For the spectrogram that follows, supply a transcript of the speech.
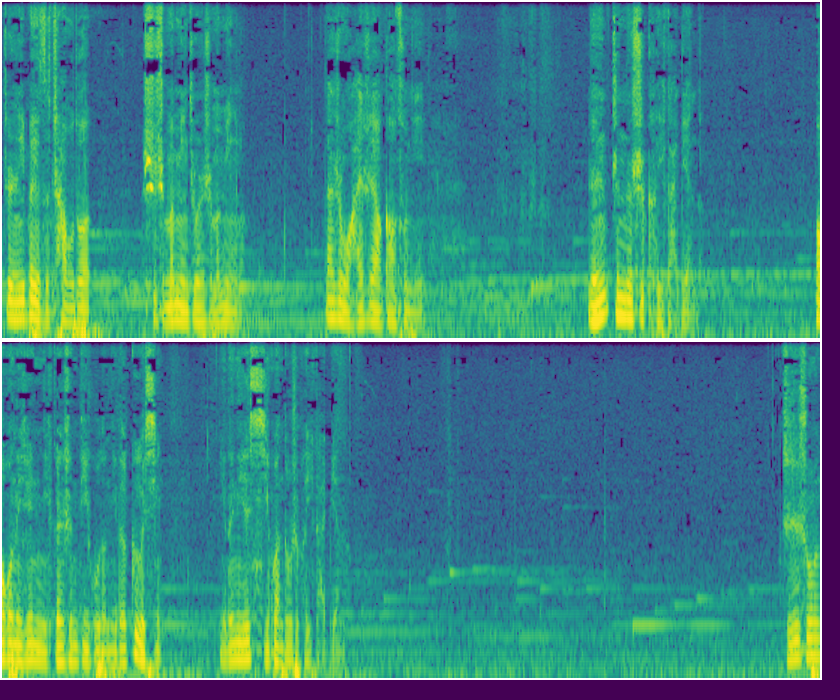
这人一辈子差不多是什么命就是什么命了。但是我还是要告诉你，人真的是可以改变的，包括那些你根深蒂固的你的个性，你的那些习惯都是可以改变的。只是说，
